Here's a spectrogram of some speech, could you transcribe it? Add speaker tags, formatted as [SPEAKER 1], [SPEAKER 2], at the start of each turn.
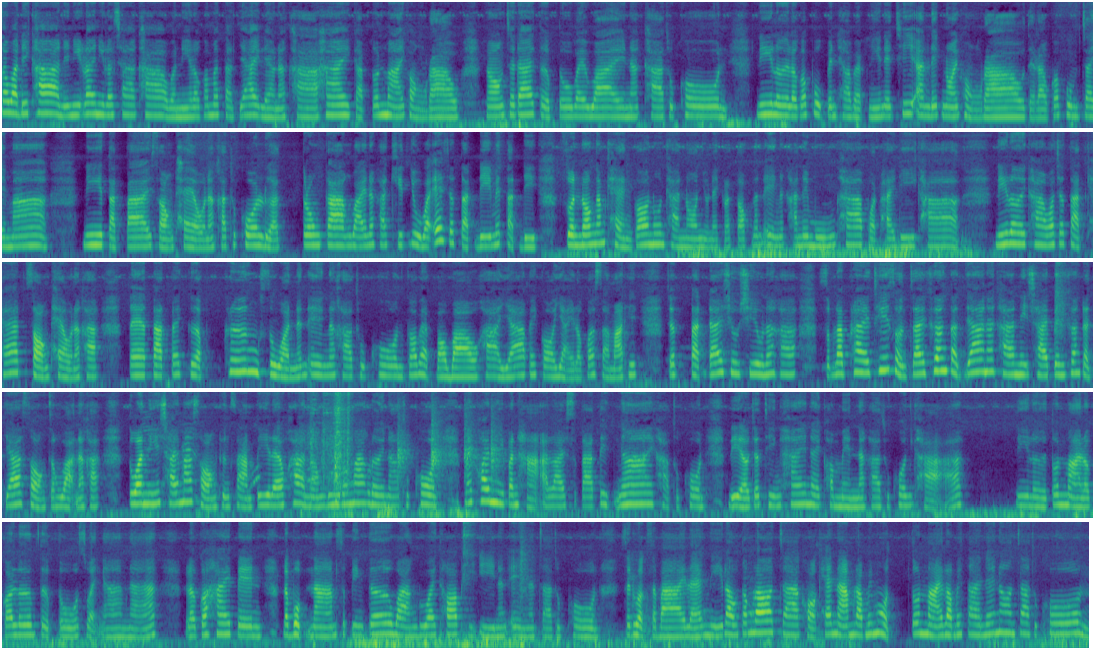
[SPEAKER 1] สวัสดีค่ะนินิไลนิรชาค่ะ วันนี้เราก็มาตัดหญ้าอีกแล้วนะคะ ให้กับต้นไม้ของเรา น้องจะได้เติบโตไวๆนะคะทุกคน นี่เลยเราก็ปลูกเป็นแถวแบบนี้ในที่อันเล็กน้อยของเรา แต่เราก็ภูมิใจมาก นี่ตัดไปสองแถวนะคะ ทุกคนเหลือ ตรงกลางไว้นะคะ คิดอยู่ว่าเอ๊ะจะตัดดีไม่ตัดดี ส่วนน้องน้ำแข็งก็นู่นค่ะนอนอยู่ในกระต๊อบนั่นเองนะคะ ในมุ้งค่ะปลอดภัยดีค่ะ นี่เลยค่ะว่าจะตัดแค่ 2 แถวนะคะ แต่ตัดไปเกือบ ครึ่งส่วนนั่นเองนะคะ ทุกคนก็แบบเบาๆค่ะหญ้าไม่กอใหญ่เราก็สามารถที่จะตัดได้ชิวๆนะคะสำหรับใครที่สนใจเครื่องตัดหญ้านะคะนี่ใช้เป็นเครื่องตัดหญ้า 2 จังหวะนะคะ ตัวนี้ใช้มา 2-3 ปีแล้วค่ะน้องดีมากๆเลยนะทุกคนไม่ค่อยมีปัญหาอะไรสตาร์ติดง่ายค่ะทุกคน เดี๋ยวจะทิ้งให้ในคอมเมนต์นะคะ ทุกคนค่ะ นี่เลยต้นไม้แล้วก็เริ่มเติบโตสวยงามนะ แล้วก็ให้เป็นระบบน้ำสปริงเกอร์วางด้วยท่อ PE นั่นเองนะจ๊ะทุกคน สะดวกสบายแล้งนี้เราต้องรอดจ้าขอแค่น้ำเราไม่หมด ต้นไม้เราไม่ตายแน่นอนจ้าทุกคน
